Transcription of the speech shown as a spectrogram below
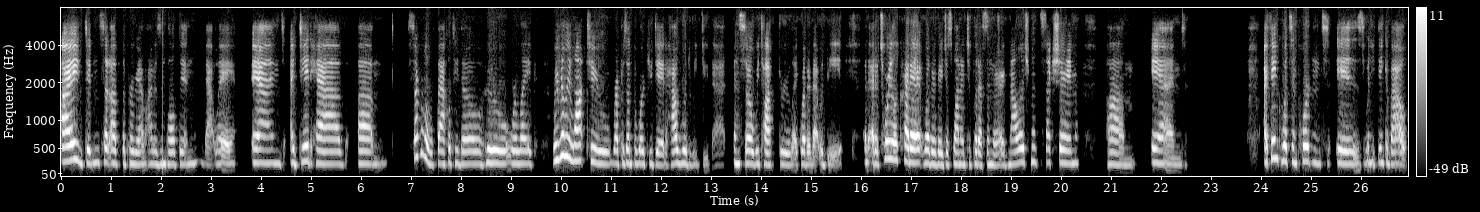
I didn't set up the program I was involved in that way. And I did have um, several faculty though who were like, we really want to represent the work you did. How would we do that? And so we talked through like whether that would be an editorial credit, whether they just wanted to put us in their acknowledgement section. Um, and I think what's important is when you think about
